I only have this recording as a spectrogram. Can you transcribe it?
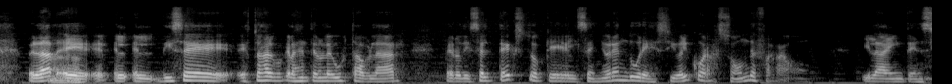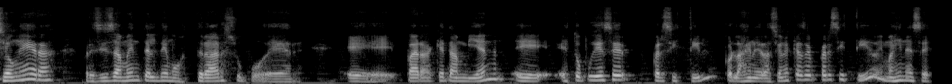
¿verdad? Eh, él, dice, esto es algo que a la gente no le gusta hablar, pero dice el texto que el Señor endureció el corazón de Faraón. Y la intención era precisamente el demostrar su poder, eh, para que también eh, esto pudiese persistir por las generaciones que han persistido. Imagínense,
